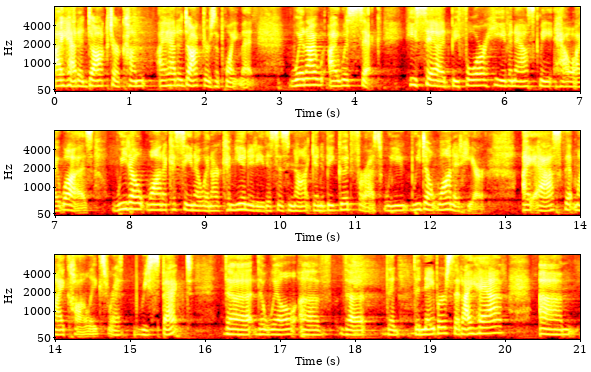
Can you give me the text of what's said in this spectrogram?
I had a doctor come. I had a doctor's appointment when I, I was sick. He said, before he even asked me how I was, we don't want a casino in our community. This is not going to be good for us. We, we don't want it here. I ask that my colleagues re- respect the, the will of the, the, the neighbors that I have. Um,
